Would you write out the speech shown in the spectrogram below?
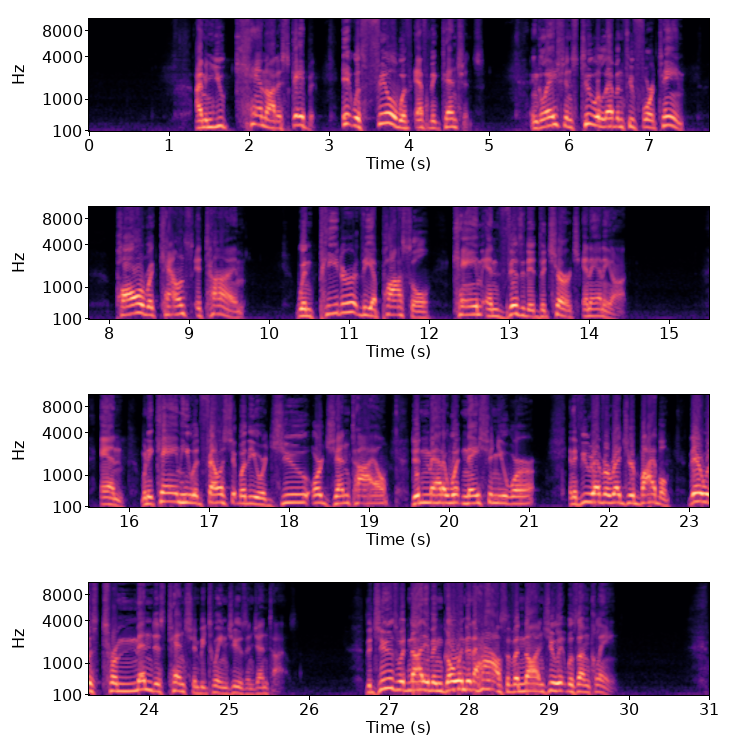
I mean, you cannot escape it. It was filled with ethnic tensions. In Galatians 2 11 through 14, Paul recounts a time when Peter the apostle came and visited the church in Antioch. And when he came, he would fellowship whether you were Jew or Gentile, didn't matter what nation you were. And if you ever read your Bible, there was tremendous tension between Jews and Gentiles. The Jews would not even go into the house of a non Jew, it was unclean.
